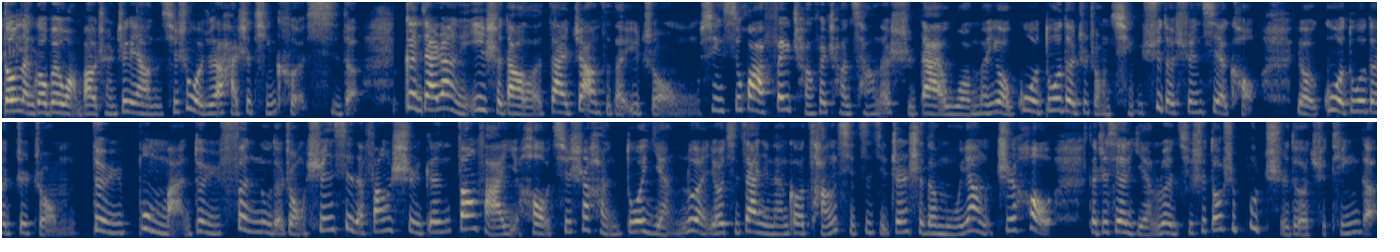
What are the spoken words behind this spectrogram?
都能够被网暴成这个样子，其实我觉得还是挺可惜的。更加让你意识到了，在这样子的一种信息化非常非常强的时代，我们有过多的这种情。情绪的宣泄口，有过多的这种对于不满、对于愤怒的这种宣泄的方式跟方法，以后其实很多言论，尤其在你能够藏起自己真实的模样之后的这些言论，其实都是不值得去听的。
